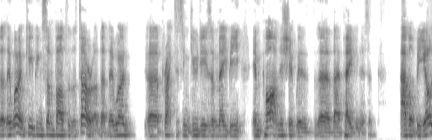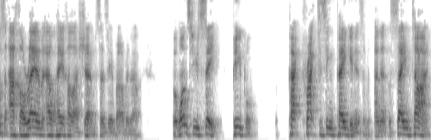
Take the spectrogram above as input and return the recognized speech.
that they weren't keeping some part of the Torah, that they weren't uh, practicing Judaism maybe in partnership with uh, their paganism. Says the. But once you see people practicing paganism and at the same time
